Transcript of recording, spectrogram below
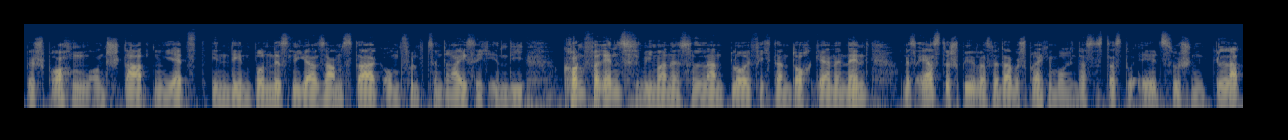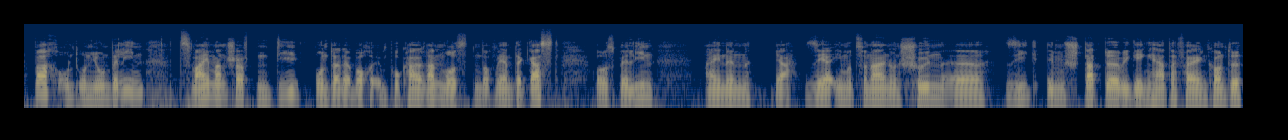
besprochen und starten jetzt in den Bundesliga Samstag um 15.30 Uhr in die Konferenz, wie man es landläufig dann doch gerne nennt. Und das erste Spiel, was wir da besprechen wollen, das ist das Duell zwischen Gladbach und Union Berlin. Zwei Mannschaften, die unter der Woche im Pokal ran mussten, doch während der Gast aus Berlin einen ja, sehr emotionalen und schönen äh, Sieg im Stadtderby gegen Hertha feiern konnte,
